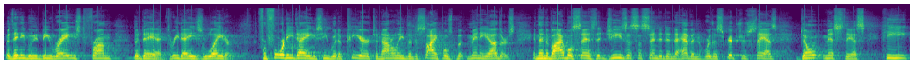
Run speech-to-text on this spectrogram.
but then he would be raised from the dead three days later. For 40 days, he would appear to not only the disciples, but many others. And then the Bible says that Jesus ascended into heaven, where the scripture says, don't miss this, he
